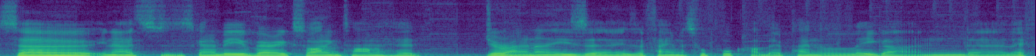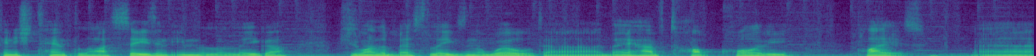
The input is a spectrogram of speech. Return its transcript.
so you know, it's, it's going to be a very exciting time ahead. Girona is a, is a famous football club. They play in the La Liga and uh, they finished 10th last season in the La Liga, which is one of the best leagues in the world. Uh, they have top quality players. Uh,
